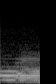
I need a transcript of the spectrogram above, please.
Amen.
